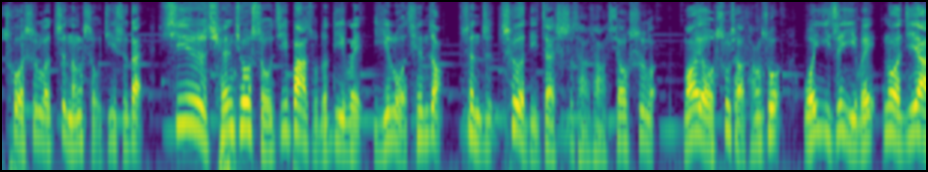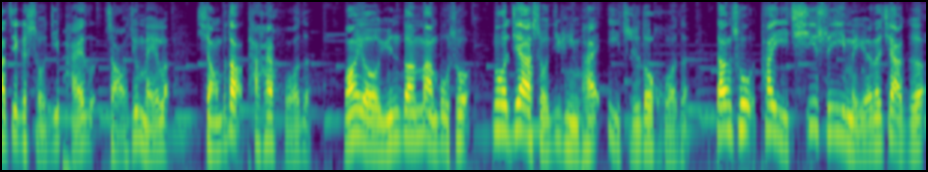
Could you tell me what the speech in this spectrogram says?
错失了智能手机时代，昔日全球手机霸主的地位一落千丈，甚至彻底在市场上消失了。网友苏小棠说：“我一直以为诺基亚这个手机牌子早就没了，想不到它还活着。”网友云端漫步说：“诺基亚手机品牌一直都活着，当初他以七十亿美元的价格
